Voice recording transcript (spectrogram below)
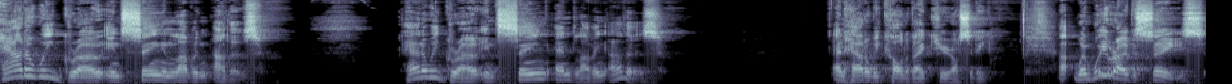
how do we grow in seeing and loving others? How do we grow in seeing and loving others? And how do we cultivate curiosity? Uh, when we were overseas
